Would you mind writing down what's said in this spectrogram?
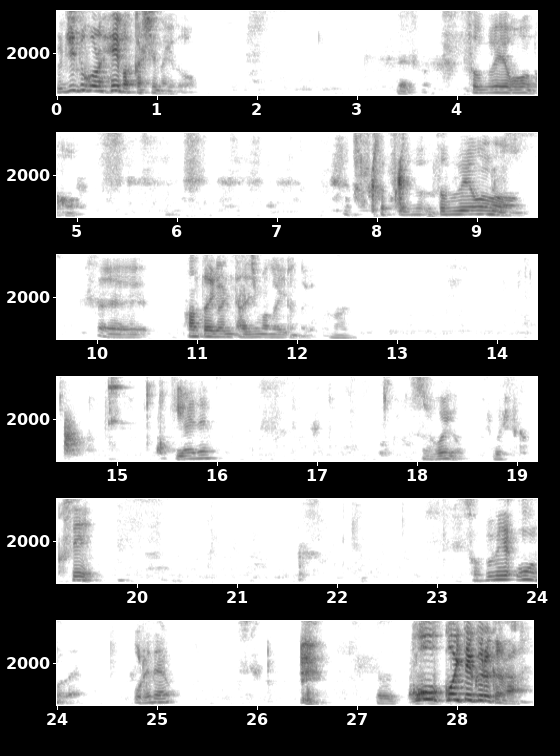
うちのところ、へばっかしてんだけど、ないですか？ソブエオの、あそこですか。ソブエオの、えー反対側に田島がいるんだけど、はいこき合いだよ。すごいよ。すごいっすかくせえよ。ソブウェイだよ。俺だよ。そう、こうこいてくるから。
